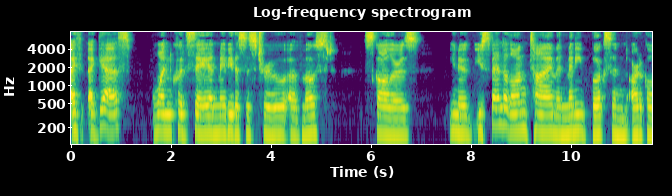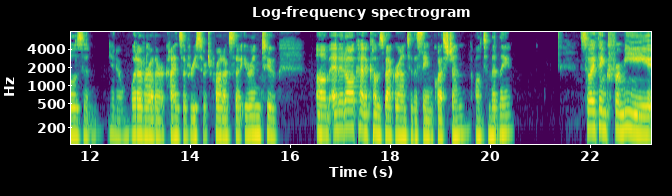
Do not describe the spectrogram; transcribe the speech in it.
I I guess one could say, and maybe this is true of most scholars you know, you spend a long time and many books and articles and, you know, whatever other kinds of research products that you're into. Um, and it all kind of comes back around to the same question ultimately. So I think for me,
